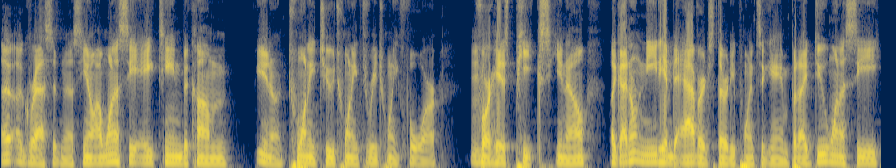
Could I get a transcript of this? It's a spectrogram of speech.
uh, aggressiveness. You know, I want to see 18 become, you know, 22, 23, 24 for his peaks, you know? Like I don't need him to average 30 points a game, but I do want to see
